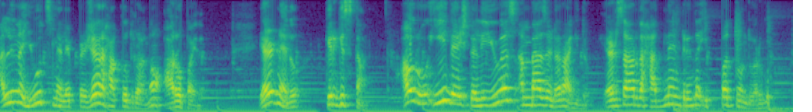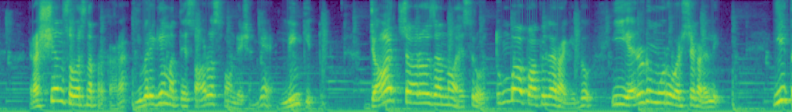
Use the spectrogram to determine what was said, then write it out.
ಅಲ್ಲಿನ ಯೂತ್ಸ್ ಮೇಲೆ ಪ್ರೆಷರ್ ಹಾಕಿದ್ರು ಅನ್ನೋ ಆರೋಪ ಇದೆ. ಎರಡನೇದು ಕಿರ್ಗಿಸ್ತಾನ್. ಅವರು ಈ ದೇಶದಲ್ಲಿ ಯು ಎಸ್ ಅಂಬಾಸಿಡರ್ ಆಗಿದ್ದರು ಎರಡ್ ಸಾವಿರದ ಹದಿನೆಂಟರಿಂದ ಇಪ್ಪತ್ತೊಂದುವರೆಗೂ. ರಷ್ಯನ್ ಸೋರ್ಸ್ನ ಪ್ರಕಾರ ಇವರಿಗೆ ಮತ್ತೆ ಸಾರೋಸ್ ಫೌಂಡೇಶನ್ಗೆ ಲಿಂಕ್ ಇತ್ತು. ಜಾರ್ಜ್ ಸಾರೋಸ್ ಅನ್ನೋ ಹೆಸರು ತುಂಬ ಪಾಪ್ಯುಲರ್ ಆಗಿದ್ದು ಈ ಎರಡು ಮೂರು ವರ್ಷಗಳಲ್ಲಿ. ಈತ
